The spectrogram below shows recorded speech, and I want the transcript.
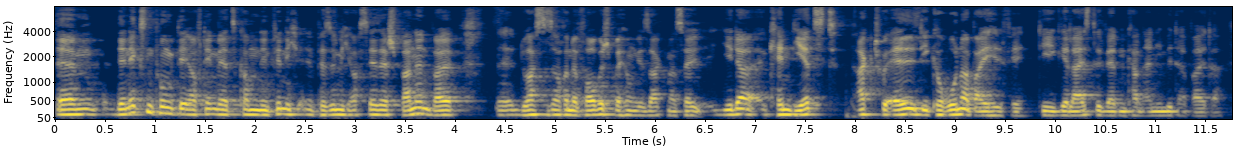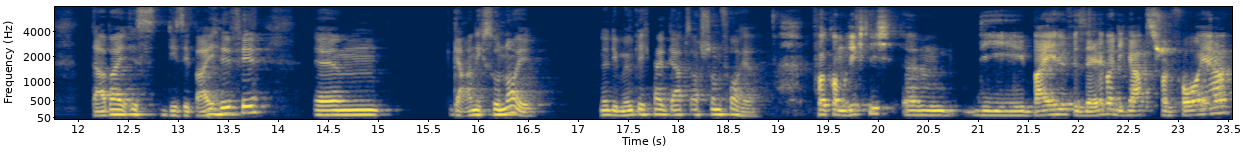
Ähm, der nächsten Punkt, auf den wir jetzt kommen, den finde ich persönlich auch sehr, sehr spannend, weil äh, du hast es auch in der Vorbesprechung gesagt, Marcel, jeder kennt jetzt aktuell die Corona-Beihilfe, die geleistet werden kann an die Mitarbeiter. Dabei ist diese Beihilfe ähm, gar nicht so neu. Ne, die Möglichkeit gab es auch schon vorher. Vollkommen richtig. Ähm, die Beihilfe selber, die gab es schon vorher,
